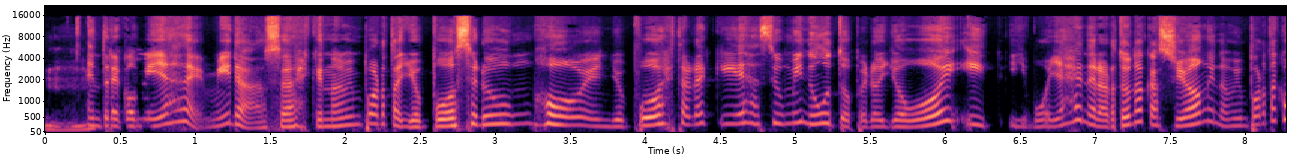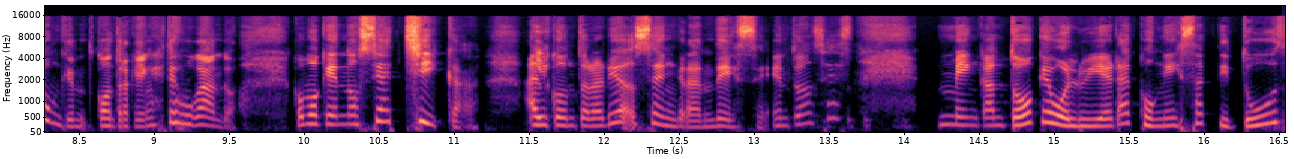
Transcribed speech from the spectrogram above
Ujú. entre comillas, de, mira, o sea, es que no me importa, yo puedo ser un joven, yo puedo estar aquí desde hace un minuto, pero yo voy y, y voy a generarte una ocasión y no me importa con quién- contra quién estés jugando. Como que no se achica, al contrario, se engrandece. Entonces, me encantó que volviera con esa actitud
